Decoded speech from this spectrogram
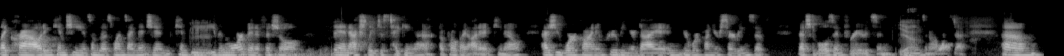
like kraut and kimchi and some of those ones I mentioned can be mm. even more beneficial than actually just taking a, a probiotic, you know, as you work on improving your diet and you work on your servings of vegetables and fruits and yeah. beans and all that stuff. Um,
